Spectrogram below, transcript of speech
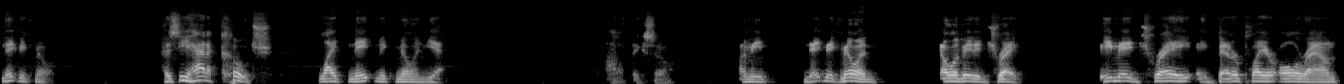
Nate McMillan. Has he had a coach like Nate McMillan yet? I don't think so. I mean, Nate McMillan elevated Trae. He made Trae a better player all around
